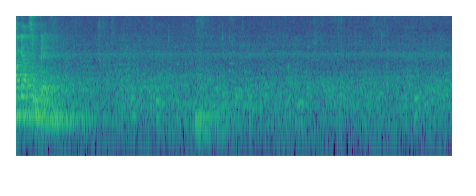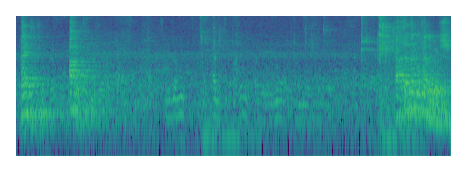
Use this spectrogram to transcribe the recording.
En garde, s'il vous plaît. Ah, s'attaque au fer de gauche.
